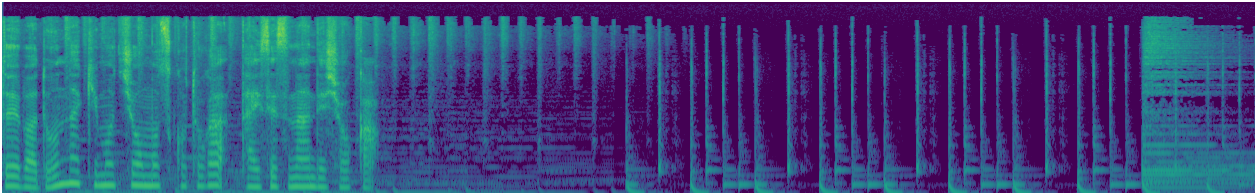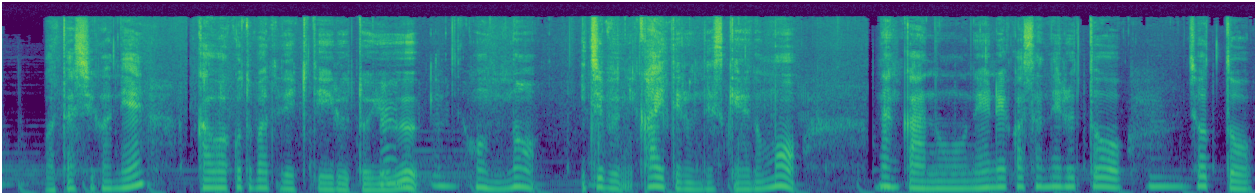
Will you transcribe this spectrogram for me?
例えばどんな気持ちを持つことが大切なんでしょうか？私がね「顔は言葉でできている」という本の一部に書いてるんですけれども、なんかあの年齢重ねるとちょっと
